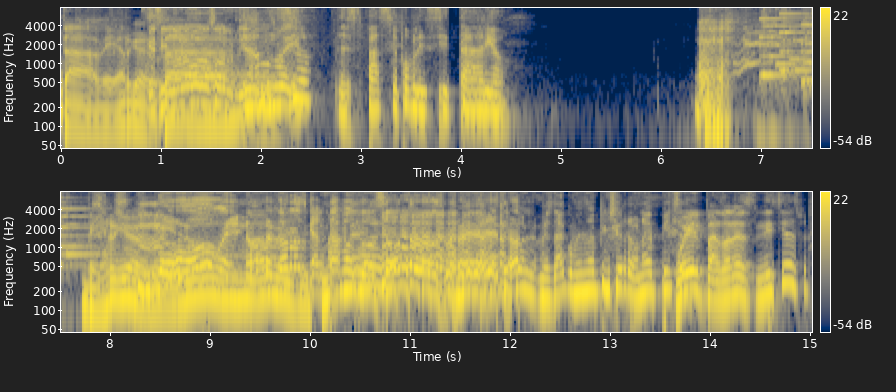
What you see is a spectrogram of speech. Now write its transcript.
Ta verga. Que si no luego nos olvidamos, güey. de espacio publicitario. Verga, güey. No, güey, no, mames, mejor los cantamos Mames. nosotros, güey. Con- me estaba comiendo una pinche rebanada de pizza. Güey, el panzón es inicio después-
